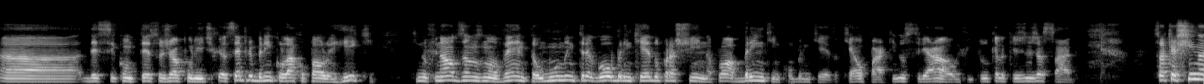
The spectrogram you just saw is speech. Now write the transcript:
uh, desse contexto geopolítico. Eu sempre brinco lá com o Paulo Henrique, que no final dos anos 90 o mundo entregou o brinquedo para a China, falou: ó, brinquem com o brinquedo, que é o parque industrial, enfim, tudo aquilo que a gente já sabe. Só que a China,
